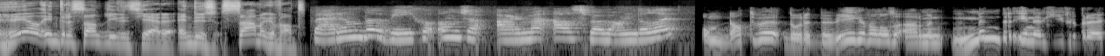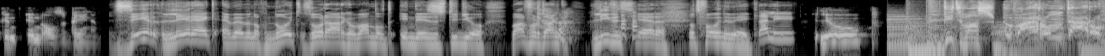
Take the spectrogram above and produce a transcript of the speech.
Heel interessant, lieve Scherre. En dus, samengevat. Waarom bewegen onze armen als we wandelen? Omdat we door het bewegen van onze armen minder energie verbruiken in onze benen. Zeer leerrijk en we hebben nog nooit zo raar gewandeld in deze studio. Waarvoor dank, lieve Scherre. Tot volgende week. Salut. Joop! Dit was Waarom Daarom.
